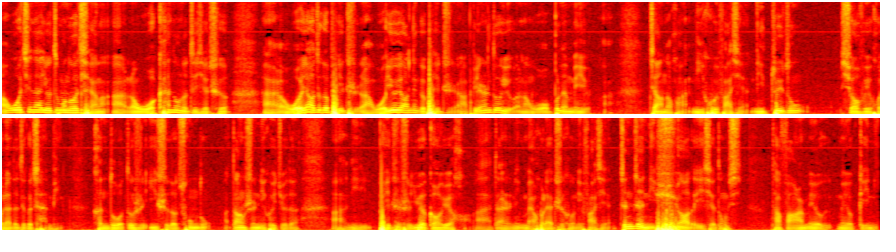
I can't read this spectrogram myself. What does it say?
啊，我现在有这么多钱了啊，那我看中的这些车，哎，我要这个配置啊，我又要那个配置啊，别人都有，那我不能没有啊。这样的话，你会发现，你最终消费回来的这个产品，很多都是一时的冲动啊。当时你会觉得啊，你配置是越高越好啊，但是你买回来之后，你发现真正你需要的一些东西，它反而没有没有给你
